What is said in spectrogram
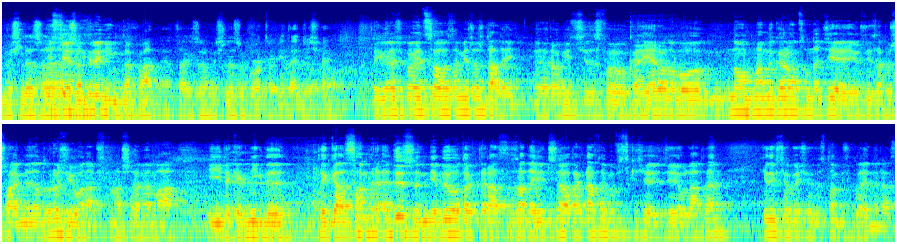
myślę, że. I ścieżki że treningu. Dokładnie, także myślę, że było to widać dzisiaj. W takim razie powiedz, co zamierzasz dalej y, robić ze swoją karierą, no bo no, mamy gorącą nadzieję, już nie zapraszajmy, odmroziło nam się to nasze MMA i tak jak nigdy tych Gal Summer Edition nie było, tak teraz żadnej trzeba tak naprawdę, bo wszystkie się dzieją latem. Kiedy chciałbyś się wystąpić kolejny raz?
